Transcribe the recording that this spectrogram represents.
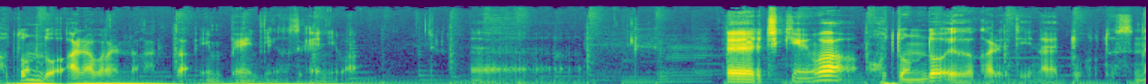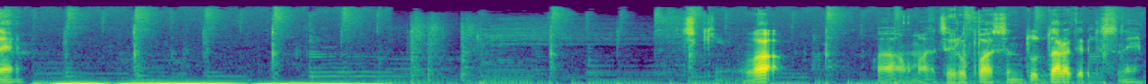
ほとんど現れなかった。 in paintings 絵には。えーえー、チキンはほとんど描かれていないということですね。は、あまあ、0%だらけですね。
